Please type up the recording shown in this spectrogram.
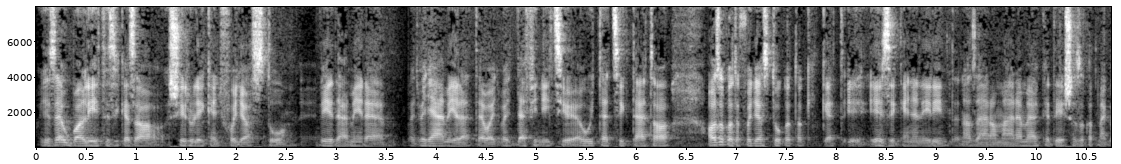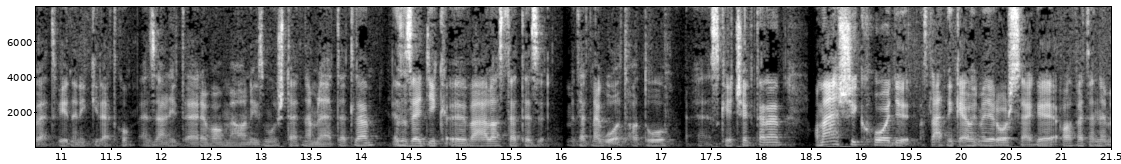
hogy az EU-ban létezik ez a sérülékeny fogyasztó védelmére, vagy, vagy elmélete, vagy, vagy definíciója, úgy tetszik. Tehát a, azokat a fogyasztókat, akiket érzékenyen érinten az áramár emelkedés, azokat meg lehet védeni, ki lehet kompenzálni, tehát erre van mechanizmus, tehát nem lehetetlen. Ez az egyik válasz, tehát ez tehát megoldható, ez kétségtelen. A másik, hogy azt látni kell, hogy Magyarország alapvetően nem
